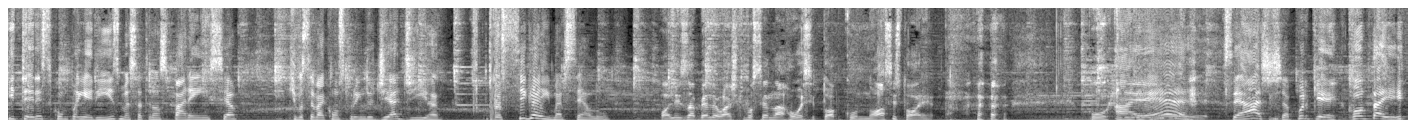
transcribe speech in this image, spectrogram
E ter esse companheirismo, essa transparência que você vai construindo dia a dia. Prossiga aí, Marcelo. Olha, Isabela, eu acho que você narrou esse tópico nossa história. Porque. Ah, é? Você acha? Por quê? Conta aí.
